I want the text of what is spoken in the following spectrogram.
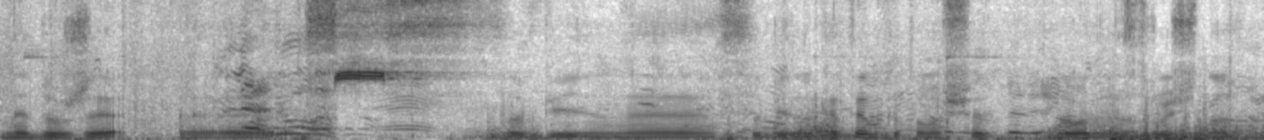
не дуже е, стабільне, картинку, тому що доволі незручно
